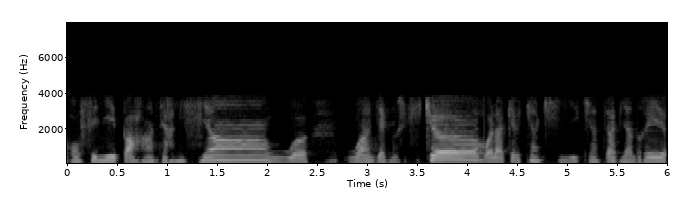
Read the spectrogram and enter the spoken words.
renseigné par un thermicien ou, euh, ou un diagnostiqueur, voilà, quelqu'un qui, qui interviendrait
